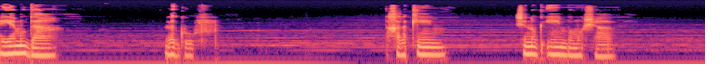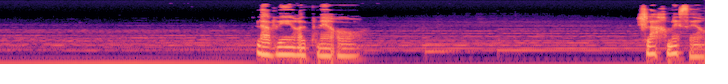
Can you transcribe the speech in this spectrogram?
היה מודע לגוף, לחלקים שנוגעים במושב. לאוויר על פני האור. שלח מסר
